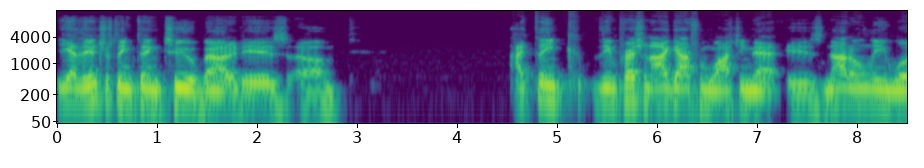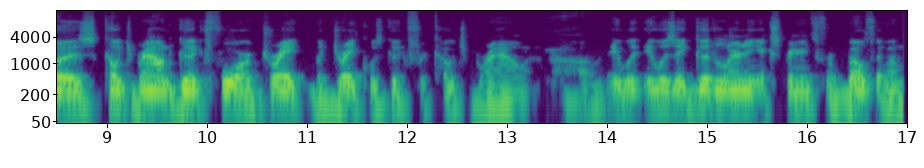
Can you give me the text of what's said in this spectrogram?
Yeah, the interesting thing too about it is, um, I think the impression I got from watching that is not only was Coach Brown good for Drake, but Drake was good for Coach Brown. Um, it was it was a good learning experience for both of them.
